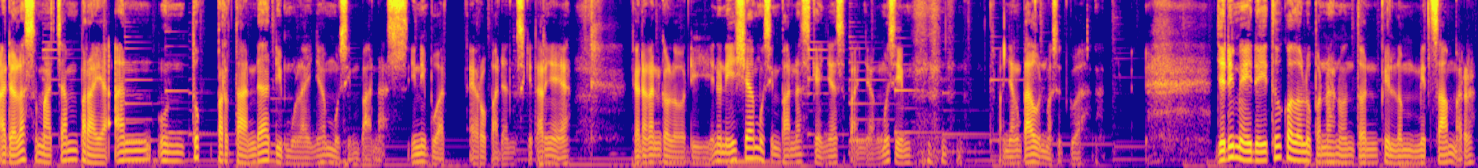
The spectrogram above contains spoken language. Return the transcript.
adalah semacam perayaan untuk pertanda dimulainya musim panas. Ini buat Eropa dan sekitarnya ya. Karena kan kalau di Indonesia musim panas kayaknya sepanjang musim, sepanjang tahun maksud gua. Jadi Mayday itu kalau lu pernah nonton film Midsummer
